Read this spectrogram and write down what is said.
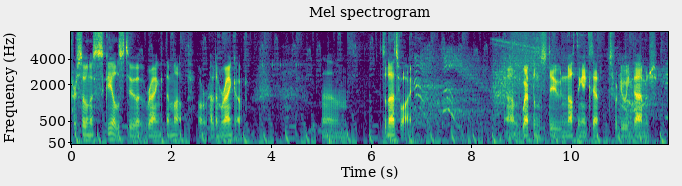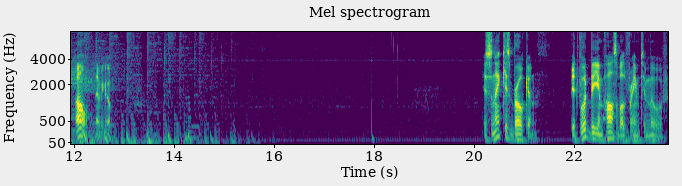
persona's skills to rank them up or have them rank up. Um, so that's why. And weapons do nothing except for doing damage. Oh, there we go. His neck is broken. It would be impossible for him to move.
